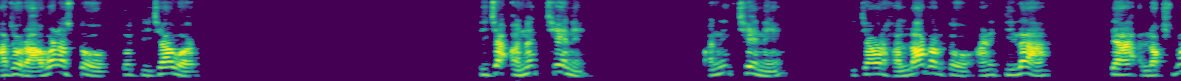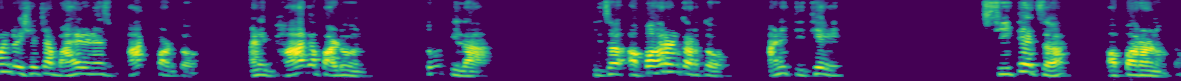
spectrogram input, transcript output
हा जो रावण असतो तो तिच्यावर तिच्या अनिच्छेने अनिच्छेने तिच्यावर हल्ला करतो आणि तिला त्या लक्ष्मण रेषेच्या बाहेर येण्यास भाग पाडतो. आणि भाग पाडून तो तिला तिचं अपहरण करतो आणि तिथे सीतेचं अपहरण होतं.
